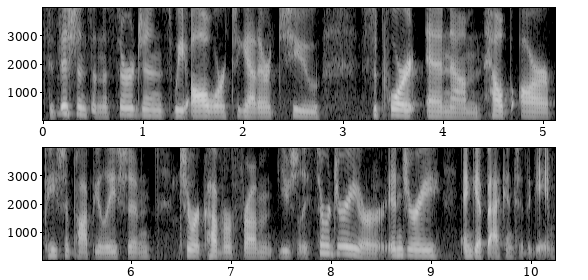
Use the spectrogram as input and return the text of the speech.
physicians and the surgeons, we all work together to support and um, help our patient population to recover from usually surgery or injury and get back into the game.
